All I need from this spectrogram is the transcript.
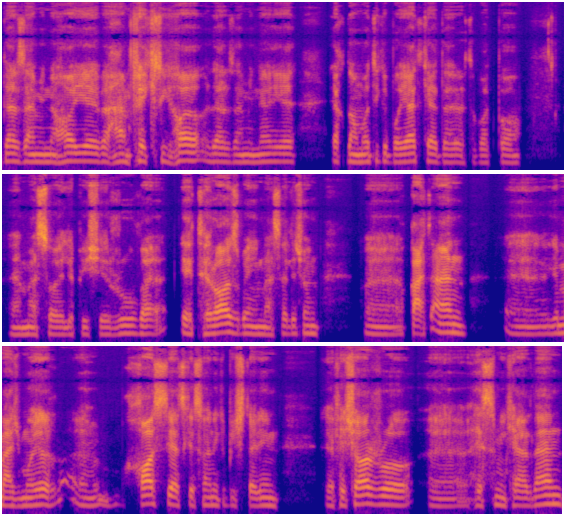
در زمینه های و همفکری ها در زمینه اقداماتی که باید کرد در ارتباط با مسائل پیش رو و اعتراض به این مسئله. چون قطعا یه مجموعه خاصی از کسانی که بیشترین فشار رو حس کردن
